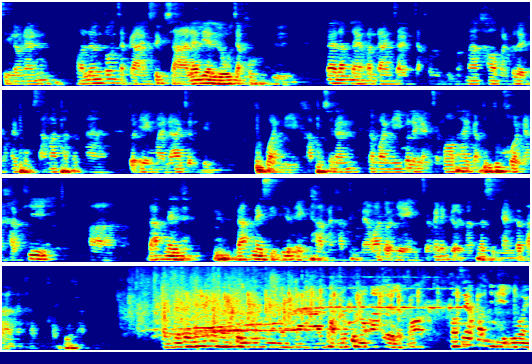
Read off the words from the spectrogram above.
สิ่งเหล่านั้นพอเริ่มต้นจากการศึกษาและเรียนรู้จากคนอื่น ได้รับแรงบันดาลใจจากคนอื่นมากๆเข้า มันก็เลยทำให้ผมสามารถพัฒนาตัวเองมาได้จนถึงทุกวันนี้ครับ เพราะฉะนั้นรางวัลนี้ก็เลยอยากจะมอบให้กับทุกๆ คนนะครับที่รักในรักในสิ่งที่ตัวเองทำนะครับ ถึงแม้ว่าตัวเองจะไม่ได้เกิดมาเพื่อสิ่งนั้นก็ตามนะครับขอบคุณครับ ขอเชิญไปให้กำลังใจด้วยนะครับขอบพระคุณมากๆเลยแล้วก็ขอแสดงความยินดีด้วย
